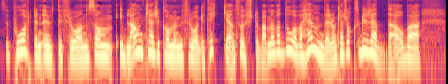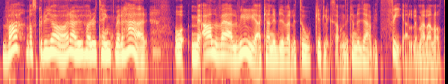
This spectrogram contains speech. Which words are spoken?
Supporten utifrån, som ibland kanske kommer med frågetecken först. Och bara, men vad då? vad händer? De kanske också blir rädda och bara, va? Vad ska du göra? Hur har du tänkt med det här? Och med all välvilja kan det bli väldigt tokigt. Liksom. Det kan bli jävligt fel emellanåt.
